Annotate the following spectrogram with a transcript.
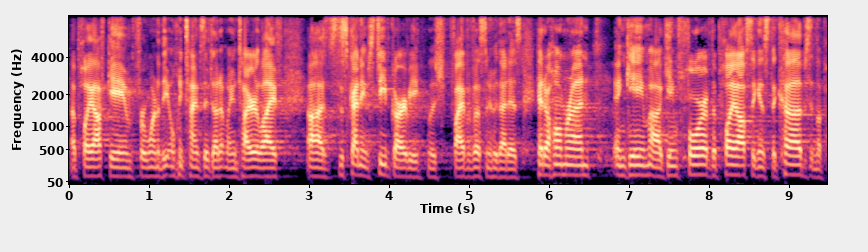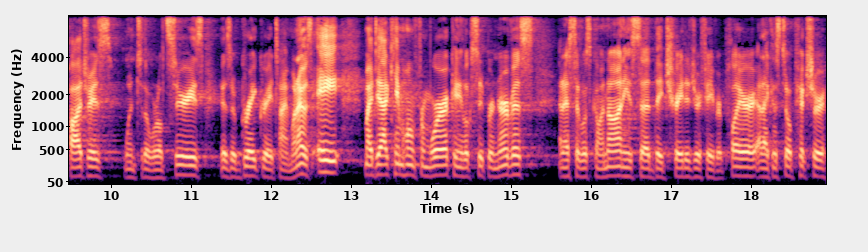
a playoff game for one of the only times they've done it my entire life. Uh, it's this guy named Steve Garvey, which five of us know who that is, hit a home run in game, uh, game four of the playoffs against the Cubs, and the Padres went to the World Series. It was a great, great time. When I was eight, my dad came home from work and he looked super nervous. And I said, What's going on? He said, They traded your favorite player. And I can still picture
